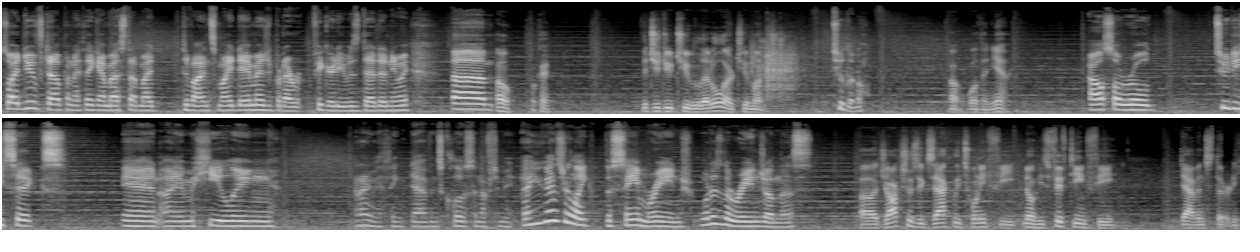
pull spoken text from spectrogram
So I doofed up and I think I messed up my divine smite damage, but I figured he was dead anyway. Um, Oh, okay. Did you do too little or too much? too little. Oh, well then, yeah. I also rolled 2d6 and I am healing. I don't even think Davin's close enough to me. Uh, you guys are like the same range. What is the range on this? Uh, Joxer's exactly 20 feet. No, he's 15 feet. Davin's 30.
